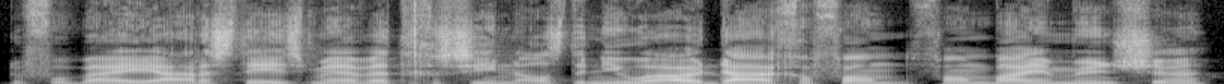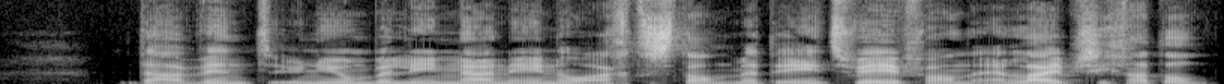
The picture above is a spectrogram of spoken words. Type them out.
de voorbije jaren steeds meer werd gezien als de nieuwe uitdager van, van Bayern München. Daar wint Union Berlin na een 1-0 achterstand met 1-2 van. En Leipzig had al,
